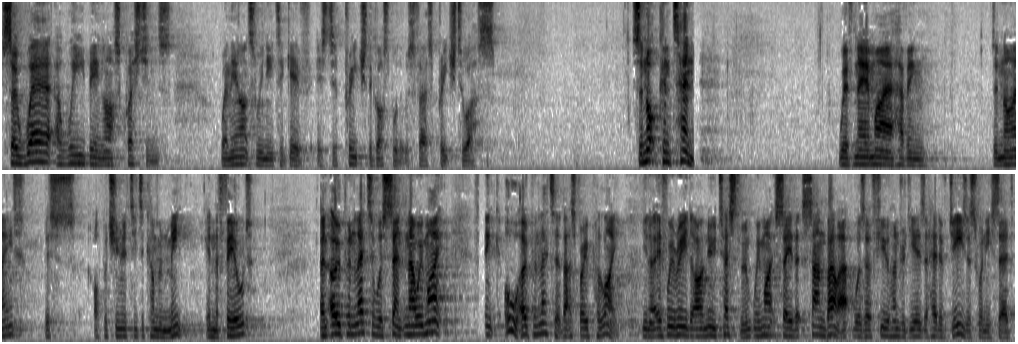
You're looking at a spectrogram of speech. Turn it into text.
So, where are we being asked questions when the answer we need to give is to preach the gospel that was first preached to us? So, not content with Nehemiah having denied this opportunity to come and meet in the field, an open letter was sent. Now, we might think, oh, open letter, that's very polite. You know, if we read our New Testament, we might say that Sanballat was a few hundred years ahead of Jesus when he said,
